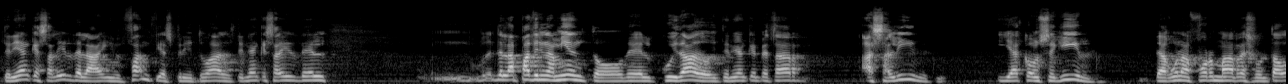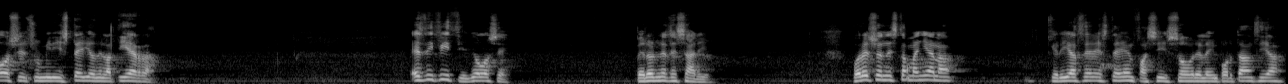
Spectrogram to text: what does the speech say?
tenían que salir de la infancia espiritual, tenían que salir del, del apadrinamiento, del cuidado, y tenían que empezar a salir y a conseguir de alguna forma resultados en su ministerio en la tierra. Es difícil, yo lo sé, pero es necesario. Por eso en esta mañana quería hacer este énfasis sobre la importancia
